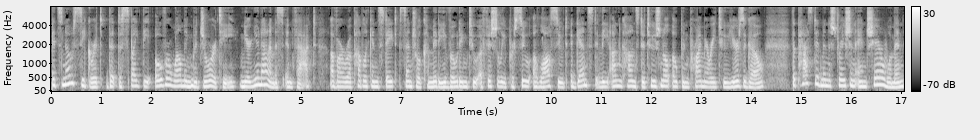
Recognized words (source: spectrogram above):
It's no secret that despite the overwhelming majority, near unanimous in fact, of our Republican State Central Committee voting to officially pursue a lawsuit against the unconstitutional open primary two years ago, the past administration and chairwoman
